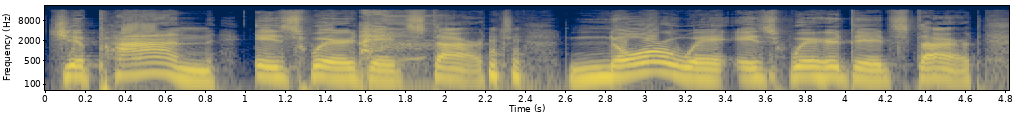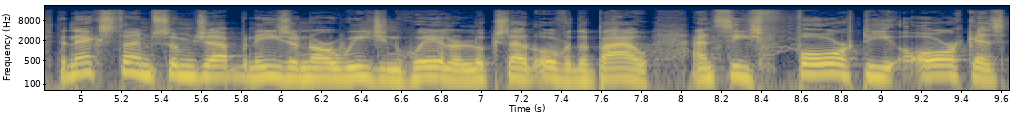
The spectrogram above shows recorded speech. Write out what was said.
Japan is where they'd start. Norway is where they'd start. The next time some Japanese or Norwegian whaler looks out over the bow and sees 40 orcas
